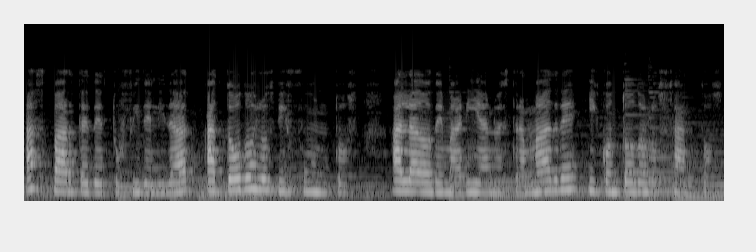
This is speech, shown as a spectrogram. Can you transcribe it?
haz parte de tu fidelidad a todos los difuntos, al lado de María nuestra Madre y con todos los santos.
